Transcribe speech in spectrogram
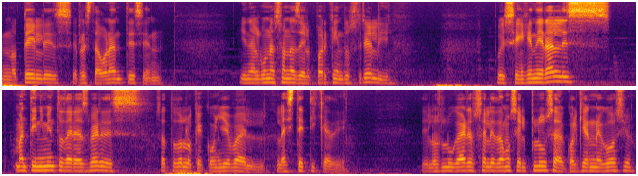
en hoteles, restaurantes, en y en algunas zonas del parque industrial. Y pues en general es mantenimiento de áreas verdes, o sea, todo lo que conlleva el, la estética de, de los lugares, o sea, le damos el plus a cualquier negocio,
